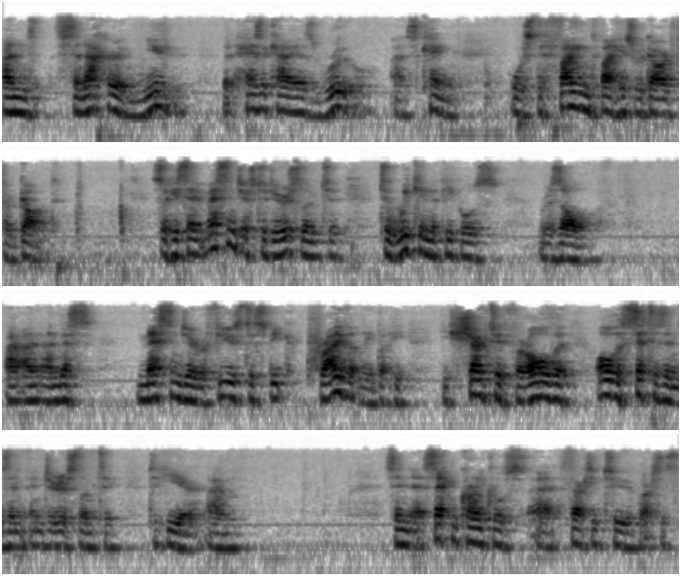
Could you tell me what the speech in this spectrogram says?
And Sennacherib knew that Hezekiah's rule as king was defined by his regard for God. So he sent messengers to Jerusalem to, to weaken the people's resolve. And, and this messenger refused to speak privately, but he, he shouted for all the, all the citizens in, in Jerusalem to, to hear. Um, it's in uh, 2 Chronicles uh, 32, verses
